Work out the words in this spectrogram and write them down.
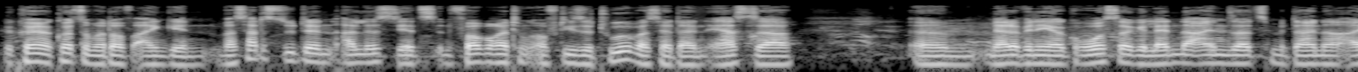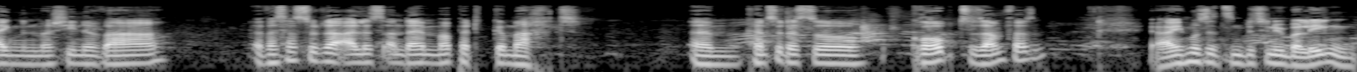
Wir können ja kurz nochmal drauf eingehen. Was hattest du denn alles jetzt in Vorbereitung auf diese Tour, was ja dein erster ähm, mehr oder weniger großer Geländeeinsatz mit deiner eigenen Maschine war? Äh, Was hast du da alles an deinem Moped gemacht? Ähm, kannst du das so grob zusammenfassen? Ja, ich muss jetzt ein bisschen überlegen.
